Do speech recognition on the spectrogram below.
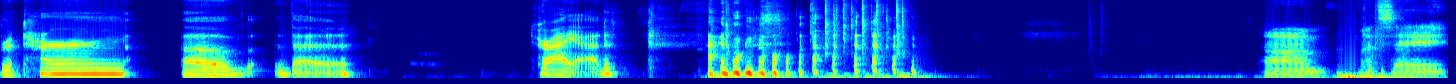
Return of the Triad. I don't know. Um, let's say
